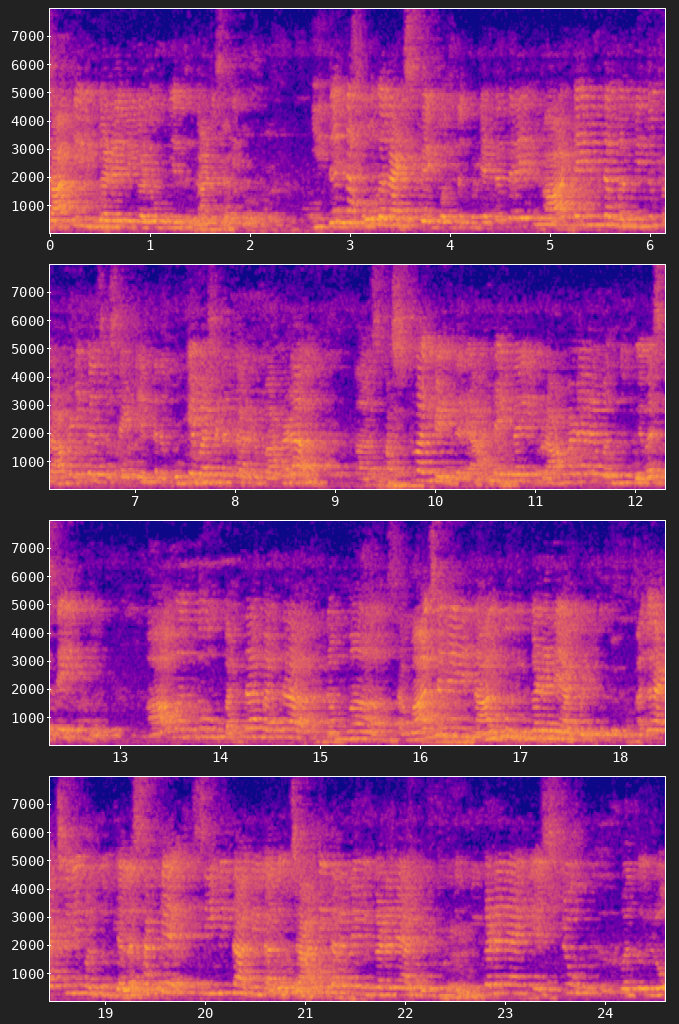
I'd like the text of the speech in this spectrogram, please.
ಜಾತಿ ವಿಂಗಡಣೆಗಳು ಎದ್ದು ಕಾಣಿಸ್ತಿತ್ತು. ಇದನ್ನ ಹೋಗಲಾಡಿಸ್ಬೇಕು ಅಂತ ಯಾಕಂದ್ರೆ ಆ ಟೈಮಿಂದ ಬಂದಿದ್ದು ಬ್ರಾಹ್ಮಣಿಕಲ್ ಸೊಸೈಟಿ ಅಂತ ಮುಖ್ಯ ಭಾಷಣಕಾರರು ಬಹಳ ಸ್ಪಷ್ಟವಾಗಿ ಹೇಳಿದ್ದಾರೆ. ಆ ಟೈಮಲ್ಲಿ ಬ್ರಾಹ್ಮಣರ ಒಂದು ವ್ಯವಸ್ಥೆ ಇತ್ತು. ಆ ಒಂದು ಬರ್ತಾ ಬರ್ತಾ ನಮ್ಮ ಸಮಾಜನೇ ನಾಲ್ಕು ವಿಂಗಡಣೆ ಆಗ್ಬಿಡ್ತು ಅದು ಆಕ್ಚುಲಿ ಒಂದು ಕೆಲಸಕ್ಕೆ ಸೀಮಿತ ಆಗಿಲ್ಲ. ಅದು ಜಾತಿ ತರನೇ ವಿಂಗಡಣೆ ಆಗ್ಬಿಡ್ತು ವಿಂಗಡಣೆ ಆಗಿ ಎಷ್ಟು ಒಂದು ಲೋ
